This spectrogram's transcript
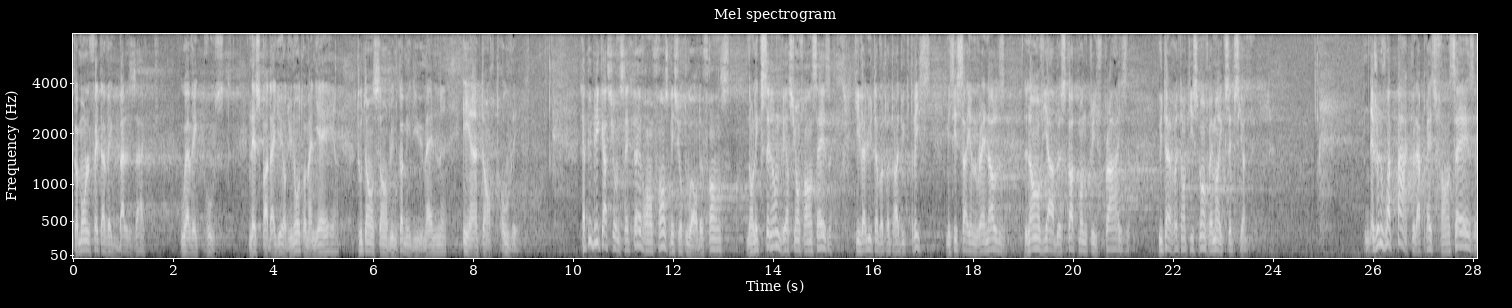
comme on le fait avec Balzac ou avec Proust. N'est-ce pas d'ailleurs d'une autre manière, tout ensemble une comédie humaine et un temps retrouvé. La publication de cette œuvre en France, mais surtout hors de France, dans l'excellente version française qui valut à votre traductrice, Mrs. Sion Reynolds, l'enviable Scott Moncrief Prize, eut un retentissement vraiment exceptionnel. Je ne vois pas que la presse française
